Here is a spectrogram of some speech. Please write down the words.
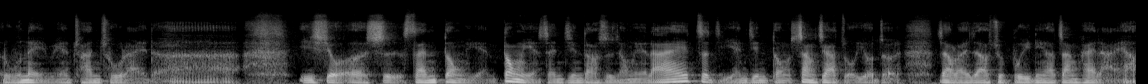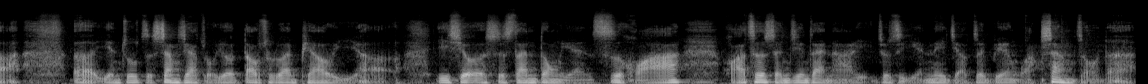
颅内里面穿出来的。一嗅二视三动眼，动眼神经倒是容易来，自己眼睛动上下左右走，绕来绕去不一定要张开来哈，呃，眼珠子上下左右到处乱漂移哈。一嗅二十三动眼，四滑滑车神经在哪里？就是眼内角这边往上走的，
